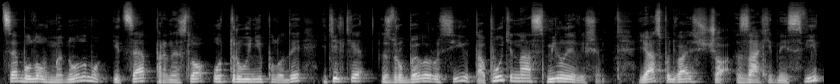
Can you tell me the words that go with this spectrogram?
Це було в минулому і це принесло отруйні плоди і тільки зробило Росію та Путіна сміливішим. Я сподіваюся, що західний світ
